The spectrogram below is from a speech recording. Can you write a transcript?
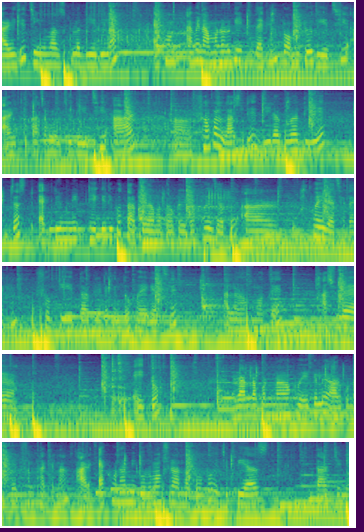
আর এই যে চিংড়ি মাছগুলো দিয়ে দিলাম। এখন আমি নামানোর আগে একটু দেখেন, টমেটো দিয়েছি আর একটু কাঁচামরিচও দিয়েছি আর সবার লাস্টে জিরা গুঁড়া দিয়ে জাস্ট এক দুই মিনিট ঢেকে দিব, তারপরে আমার তরকারিটা হয়ে যাবে। আর হয়ে গেছে দেখেন, সবজি তরকারিটা কিন্তু হয়ে গেছে আল্লাহ রহমতে। আসলে এই তো রান্না বান্না হয়ে গেলে আর কোনো টেনশন থাকে না। আর এখন আমি গরু মাংস রান্না করব, এই যে পেঁয়াজ দারচিনি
